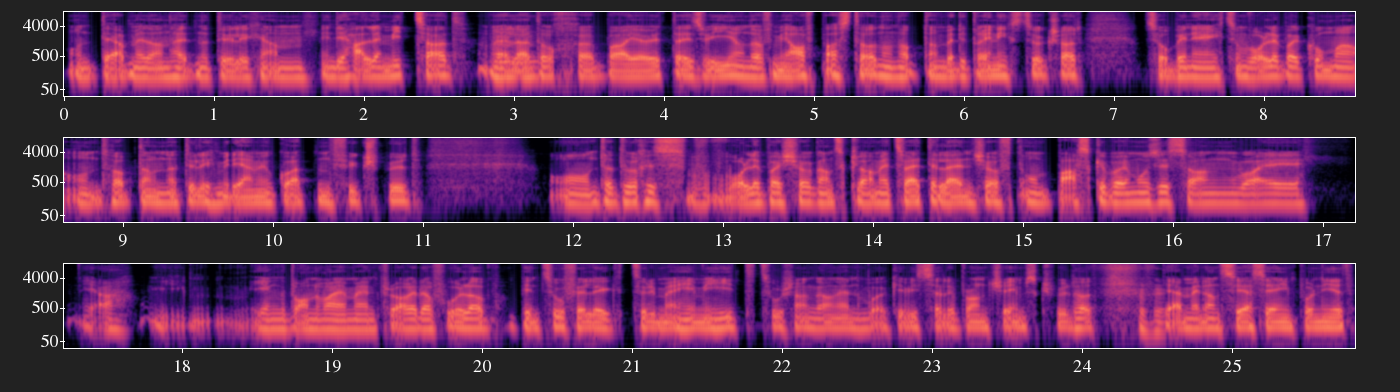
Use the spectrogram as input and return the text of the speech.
Und der hat mir dann halt natürlich ähm, in die Halle mitzahlt, weil mhm. er doch ein paar Jahre älter ist wie ich und auf mich aufpasst hat und habe dann bei den Trainings zugeschaut. So bin ich eigentlich zum Volleyball gekommen und habe dann natürlich mit ihm im Garten viel gespielt. Und dadurch ist Volleyball schon ganz klar meine zweite Leidenschaft. Und Basketball, muss ich sagen, war ich ja, irgendwann war ich mal in Florida auf Urlaub, bin zufällig zu dem Miami Heat zuschauen gegangen, wo ein gewisser LeBron James gespielt hat. Der hat mir dann sehr, sehr imponiert.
